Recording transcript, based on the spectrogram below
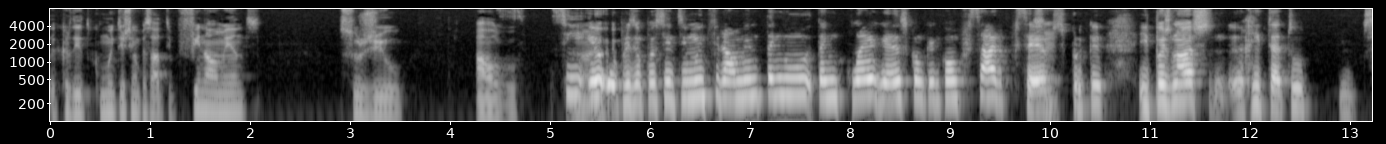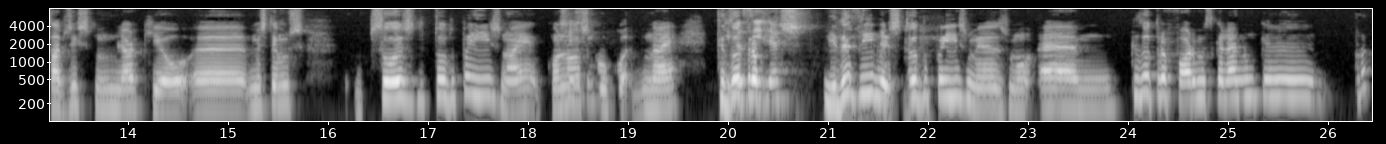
acredito que muitas tinham pensado, tipo, finalmente surgiu algo. Sim, é? eu, eu, por exemplo, eu senti muito, finalmente tenho, tenho colegas com quem conversar, percebes? Sim. Porque, e depois nós, Rita, tu sabes isto melhor que eu, uh, mas temos pessoas de todo o país, não é? Connosco, sim, sim. não é? Que e das outra... ilhas. E das ilhas, todo o país mesmo. Um, que de outra forma, se calhar nunca pronto,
